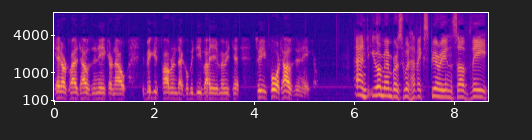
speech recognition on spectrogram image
10 or 12,000 an acre now. The biggest problem that could be devalued maybe to 3, 4,000 an acre. And your members would have experience of the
